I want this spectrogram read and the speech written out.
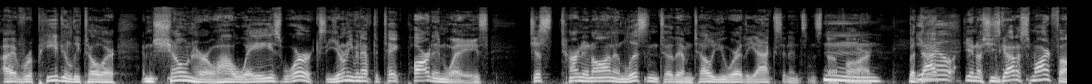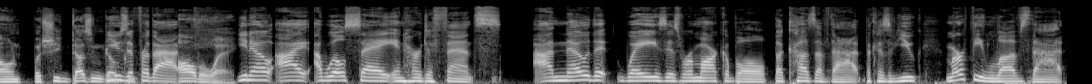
I've repeatedly told her and shown her how Waze works. You don't even have to take part in Waze. Just turn it on and listen to them tell you where the accidents and stuff hmm. are. But. You that know- you know, she's got a smartphone, but she doesn't go use com- it for that all the way. You know, I I will say in her defense, I know that Waze is remarkable because of that. Because of you, Murphy loves that.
